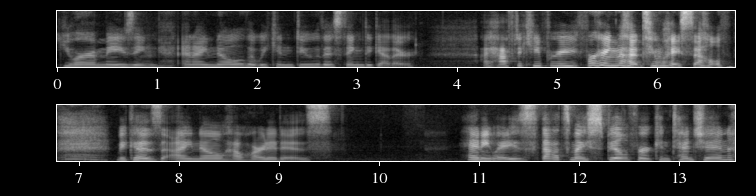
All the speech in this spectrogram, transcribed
You are amazing, and I know that we can do this thing together. I have to keep referring that to myself because I know how hard it is. Anyways, that's my spill for contention.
